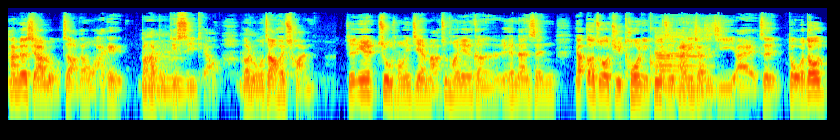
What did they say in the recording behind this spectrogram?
他没有写到裸照，但我还可以帮他补第十一条，呃，裸照会传，就是因为住同一间嘛，住同一间可能有些男生要恶作剧脱你裤子拍你小鸡鸡，哎，这都我都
